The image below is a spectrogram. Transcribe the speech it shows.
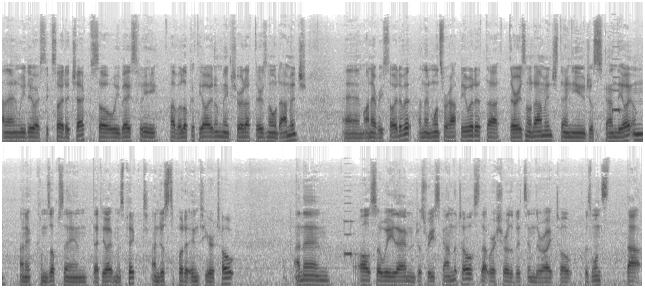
and then we do a six-sided check. So we basically have a look at the item, make sure that there's no damage um, on every side of it, and then once we're happy with it that there is no damage, then you just scan the item, and it comes up saying that the item is picked, and just to put it into your tote, and then also we then just rescan the tote so that we're sure that it's in the right tote. Because once that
